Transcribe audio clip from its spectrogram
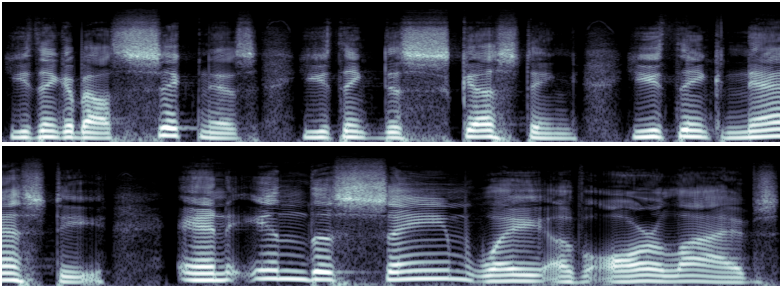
you think about sickness, you think disgusting, you think nasty. And in the same way of our lives,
